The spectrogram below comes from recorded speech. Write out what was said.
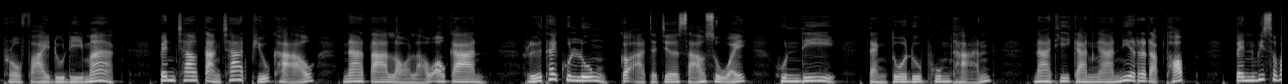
โปรไฟล์ดูดีมาก เป็นชาวต่างชาติผิวขาว หน้าตาหล่อเหลาเอาการ หรือถ้าคุณลุงก็อาจจะเจอสาวสวย หุ่นดี แต่งตัวดูภูมิฐาน หน้าที่การงานนี่ระดับท็อป เป็นวิศว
